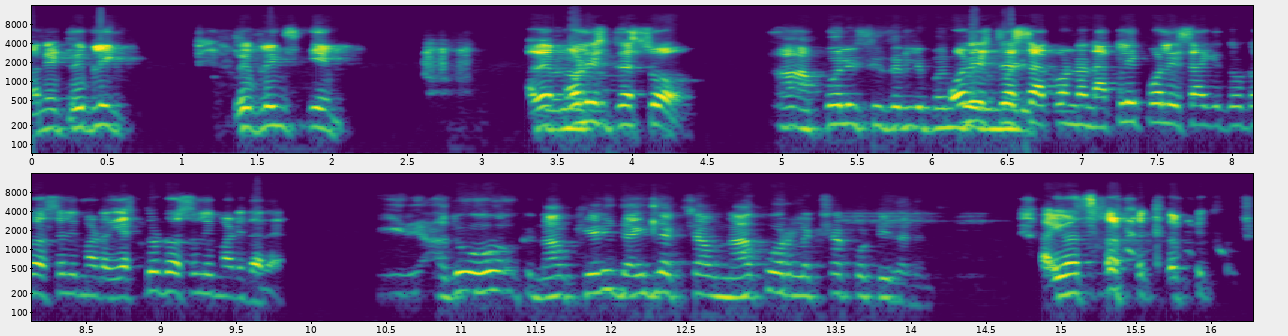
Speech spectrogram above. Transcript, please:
ಮನಿ ಟ್ರಿಬ್ಲಿಂಗ್ ಟ್ರಿಬ್ಲಿಂಗ್ ಸ್ಕೀಮ್ ಅದೇ ಪೊಲೀಸ್ ಡ್ರೆಸ್ ಪೊಲೀಸ್ ಇದರಲ್ಲಿ ಪೊಲೀಸ್ ಡ್ರೆಸ್ ಹಾಕೊಂಡು ನಕಲಿ ಪೊಲೀಸ್ ಆಗಿ ದುಡ್ಡು ವಸೂಲಿ ಮಾಡೋ. ಎಷ್ಟು ದುಡ್ಡು ವಸೂಲಿ ಮಾಡಿದ್ದಾರೆ? ಅದು ನಾವು ಕೇಳಿದ ಐದ್ ಲಕ್ಷ ಅವ್ನು ನಾಲ್ಕೂವರೆ ಲಕ್ಷ ಕೊಟ್ಟಿದ್ದಾನೆ. ಐವತ್ತು ಸಾವಿರ ಕಮ್ಮಿ ಕೊಟ್ಟು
